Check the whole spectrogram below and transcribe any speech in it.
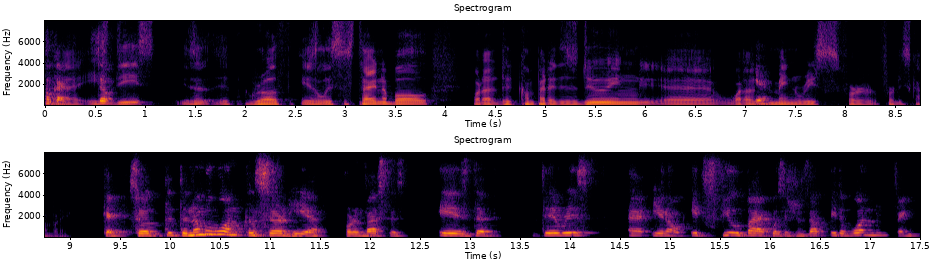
Okay. Uh, is so, this is growth easily sustainable? What are the competitors doing? Uh, what are yeah. the main risks for, for this company? Okay, so the, the number one concern here for investors is that there is, uh, you know, it's fueled by acquisitions. That'd be the one thing.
